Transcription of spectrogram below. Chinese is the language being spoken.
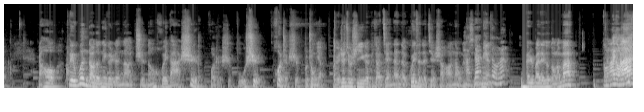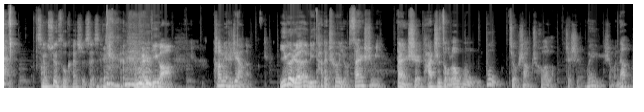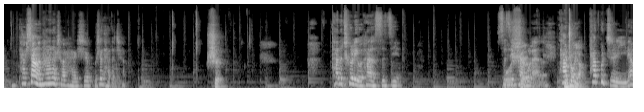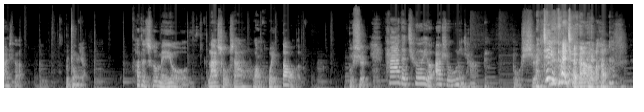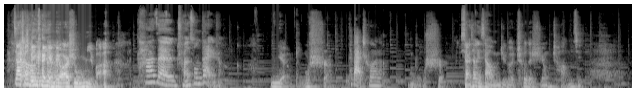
然后被问到的那个人呢，只能回答是或者是不是，或者是不重要。OK，这就是一个比较简单的规则的介绍啊。那我们好的，前面听懂了，everybody 都懂了吗？懂了懂了了。请迅速开始，谢谢。那我们开始第一个啊，汤面是这样的：一个人离他的车有三十米，但是他只走了五步就上车了，这是为什么呢？他上了他的车还是不是他的车？是他的车里有他的司机，司机开过来的。他不重要他不止一辆车。不重要？他的车没有拉手刹往回倒了，不是，他的车有二十五米长，不是，这个太扯淡了吧？加长林肯也没有二十五米吧？他在传送带上，也不是，他打车了，不是。想象一下我们这个车的使用场景，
